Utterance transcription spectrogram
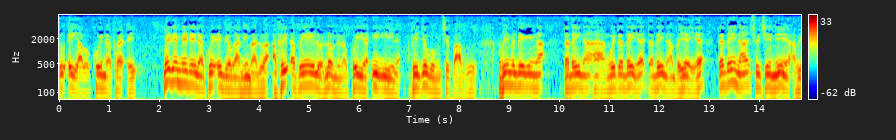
သူ့အိယာကိုခွေးနဲ့ဖက်အိတ်မိတိမိတိနဲ့ခွေးအိပ်ပြောကနီးမှသူကအဖေးအဖေးလို့လှုပ်နေတော့ခွေးရအီအီနဲ့အဖေကျုပ်ကိုမချစ်ပါဘူးအဖေမတည်ခင်ကတသိန်းနာအာငွေတသိန်းရဲ့တသိန်းနာဘရက်ရဲ့တသိန်းနာရွှေချင်းနေရဲ့အဖေ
